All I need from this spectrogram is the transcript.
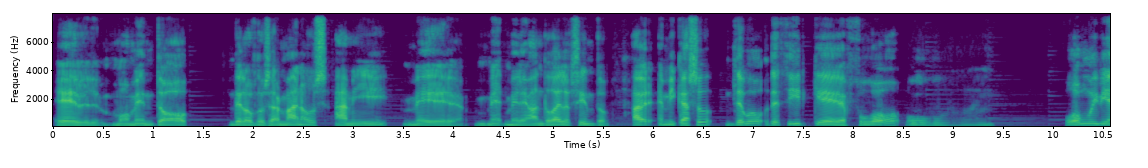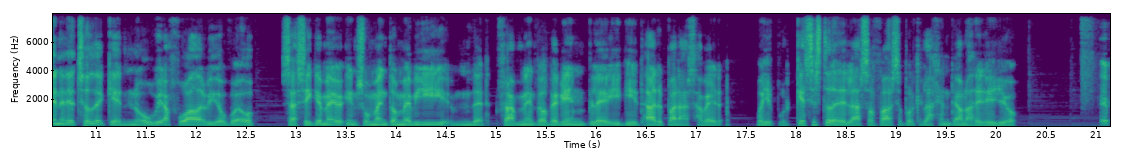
el momento de los dos hermanos a mí me, me, levantó del asiento. A ver, en mi caso, debo decir que jugó, un, jugó muy bien el hecho de que no hubiera jugado el videojuego. O sea, sí que en su momento me vi fragmentos de gameplay y tal para saber Oye, ¿por qué es esto de las sofás? ¿Por qué la gente habla de ello? Eh,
